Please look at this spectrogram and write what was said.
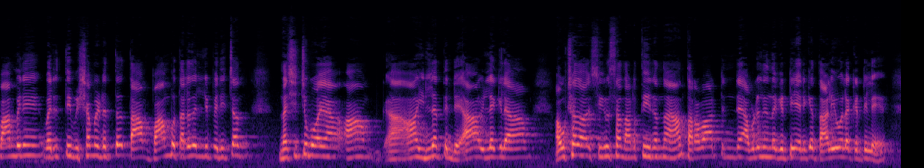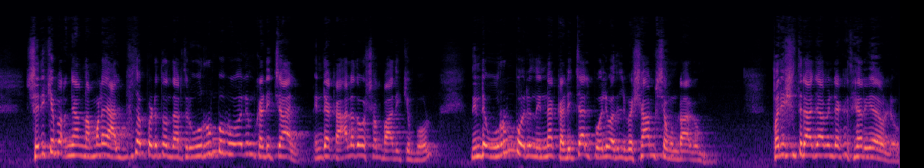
പാമ്പിനെ വരുത്തി വിഷമെടുത്ത് താ പാമ്പ് തലതല്ലി പെരിച്ച നശിച്ചുപോയ ആ ആ ഇല്ലത്തിന്റെ ആ ഇല്ലെങ്കിൽ ആ ഔഷധ ചികിത്സ നടത്തിയിരുന്ന ആ തറവാട്ടിന്റെ അവിടെ നിന്ന് കിട്ടിയ എനിക്ക് താളിയോല കിട്ടില്ലേ ശരിക്കും പറഞ്ഞാൽ നമ്മളെ അത്ഭുതപ്പെടുത്തുന്ന തരത്തിൽ ഉറുമ്പ് പോലും കടിച്ചാൽ നിന്റെ കാലദോഷം ബാധിക്കുമ്പോൾ നിന്റെ ഉറുമ്പ് ഒരു നിന്നെ കടിച്ചാൽ പോലും അതിൽ വിഷാംശം ഉണ്ടാകും പരീക്ഷിത് രാജാവിന്റെ കഥ അറിയാമല്ലോ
